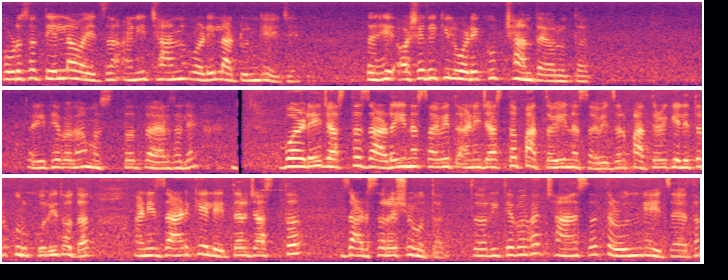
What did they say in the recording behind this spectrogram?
थोडंसं तेल लावायचं आणि छान वडे लाटून घ्यायचे. तर हे असे देखील वडे खूप छान तयार होतात. तर इथे बघा मस्त तयार झाले. वडे जास्त जाडही नसावेत आणि जास्त पातळी नसावे जर पातळ केले तर कुरकुरीत होतात आणि जाड केले तर जास्त जाडसर असे होतात. तर इथे बघा छान असं तळून घ्यायचं आहे आता.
